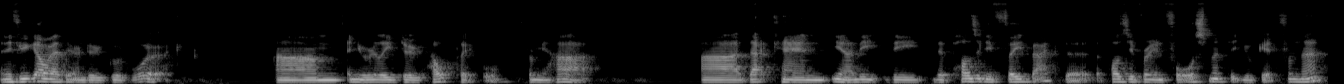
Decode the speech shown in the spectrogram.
And if you go out there and do good work, um, and you really do help people from your heart, uh, that can, you know, the, the, the positive feedback, the, the positive reinforcement that you'll get from that,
